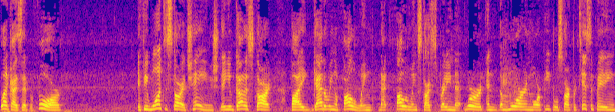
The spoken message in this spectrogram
like I said before, if you want to start a change, then you've gotta start by gathering a following, that following starts spreading that word, and the more and more people start participating,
